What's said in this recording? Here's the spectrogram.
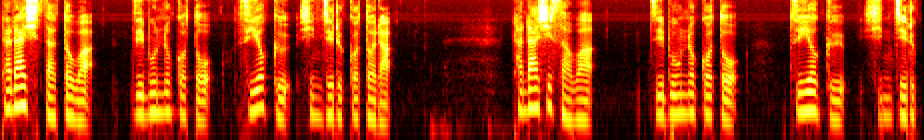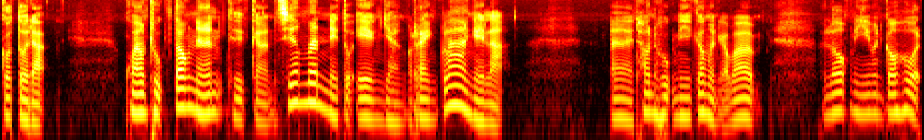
正しさとは自分のこと強く信じることだ正しさは自分のこと強く信じることだความถูกต้องนั้นคือการเชื่อมั่นในตัวเองอย่างแรงกล้าไงล่ะอ่าท่อนฮุกนี้ก็เหมือนกับว่า โลกนี้มันก็โหด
